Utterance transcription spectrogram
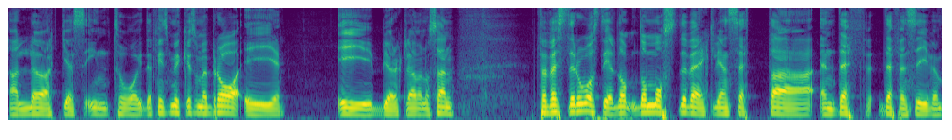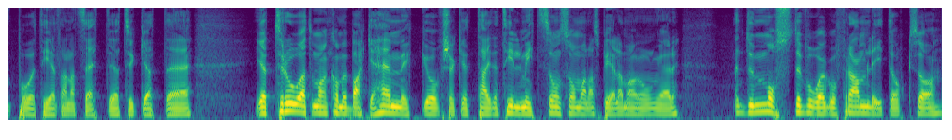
ja, Lökes intåg, det finns mycket som är bra i, i Björklöven. Och sen för Västerås del, de, de måste verkligen sätta en def, defensiven på ett helt annat sätt. Jag tycker att eh, jag tror att man kommer backa hem mycket och försöka tajta till mittzon som man har spelat många gånger. Men du måste våga gå fram lite också,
